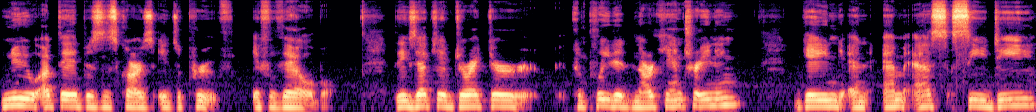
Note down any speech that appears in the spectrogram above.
new updated business cards is approved if available. The executive director completed Narcan training gained an MSCD,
